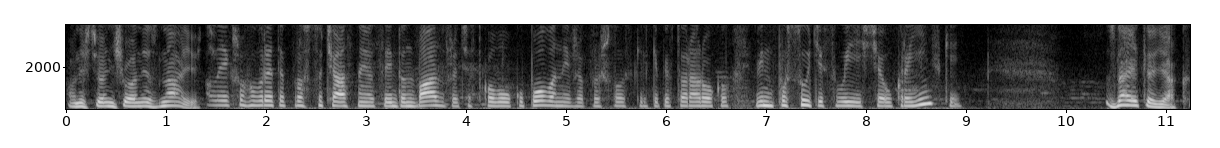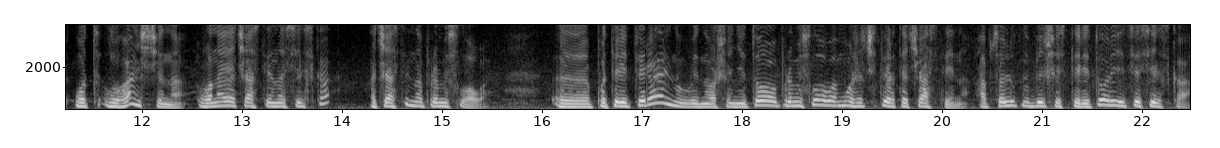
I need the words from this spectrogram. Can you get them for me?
вони ж цього нічого не знають. Але якщо говорити про сучасний оцей Донбас, вже частково окупований, вже пройшло скільки півтора року. Він по суті своїй ще український. Знаєте як? От Луганщина, вона є частина сільська, а частина промислова. Е, По територіальному відношенні, то промислова може четверта частина. Абсолютно більшість території це сільська.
